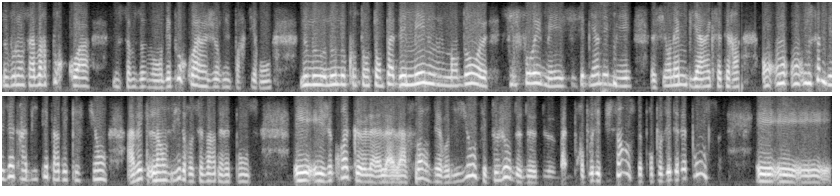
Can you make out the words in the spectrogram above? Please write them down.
nous voulons savoir pourquoi nous sommes au monde et pourquoi un jour nous partirons. Nous ne nous, nous, nous contentons pas d'aimer, nous nous demandons euh, s'il faut aimer, si c'est bien d'aimer, euh, si on aime bien, etc. On, on, on, nous sommes des êtres habités par des questions avec l'envie de recevoir des réponses. Et, et, je crois que la, la, la force des religions, c'est toujours de, de, de, bah, de, proposer du sens, de proposer des réponses. Et, et, et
